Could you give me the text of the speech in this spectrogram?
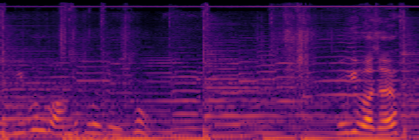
여기 리본도 안 붙어져 있어. 여기 맞아요?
